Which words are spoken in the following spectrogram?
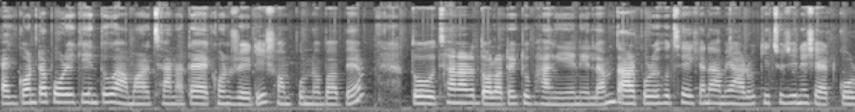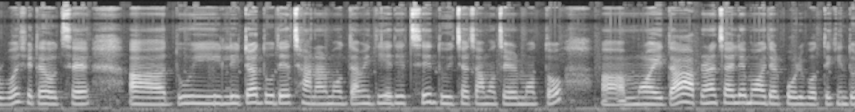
এক ঘণ্টা পরে কিন্তু আমার ছানাটা এখন রেডি সম্পূর্ণভাবে। তো ছানার দলাটা একটু ভাঙিয়ে নিলাম। তারপরে হচ্ছে এখানে আমি আরও কিছু জিনিস অ্যাড করব। সেটা হচ্ছে দুই লিটার দুধে ছানার মধ্যে আমি দিয়ে দিচ্ছি দুই চা চামচের মতো ময়দা। আপনারা চাইলে ময়দার পরিবর্তে কিন্তু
